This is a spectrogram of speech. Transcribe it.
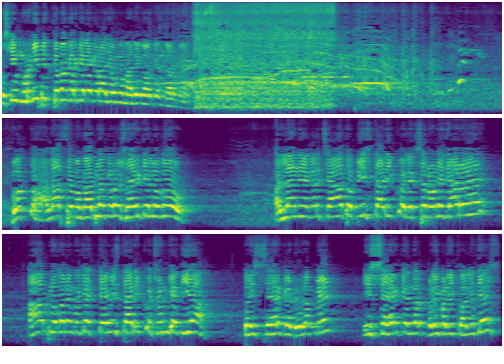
उसकी मुर्गी भी जमा करके लेकर आ जाऊँगा मालेगांव के अंदर में। वक्त तो हालात से मुकाबला करो शहर के लोगों। अल्लाह ने अगर चाहा तो 20 तारीख को इलेक्शन होने जा रहा है। आप लोगों ने मुझे 23 तारीख को चुन के दिया। तो इस शहर का डेवलपमेंट, इस शहर के अंदर बड़ी बड़ी कॉलेजेस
